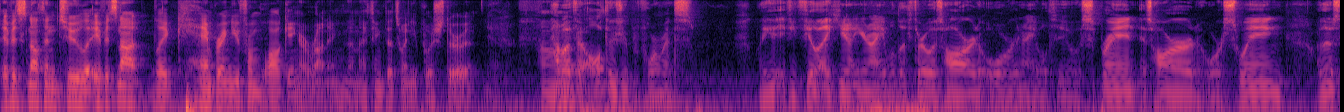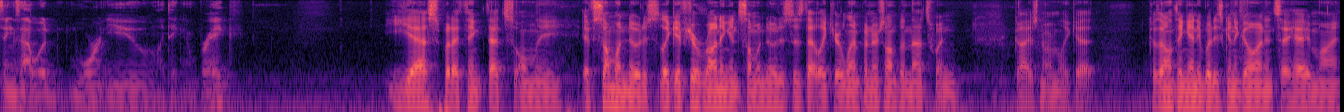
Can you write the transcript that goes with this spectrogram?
if it's nothing too, if it's not like hampering you from walking or running, then I think that's when you push through it. Um, How about if it alters your performance? Like if you feel like you know you're not able to throw as hard, or you're not able to sprint as hard, or swing, are those things that would warrant you like taking a break? Yes, but I think that's only if someone notices. Like if you're running and someone notices that like you're limping or something, that's when guys normally get. Because I don't think anybody's going to go in and say, "Hey, my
